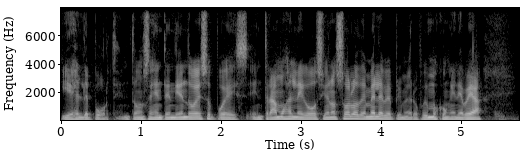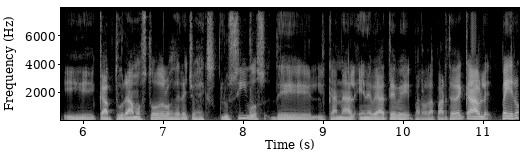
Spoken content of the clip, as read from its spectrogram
y es el deporte. Entonces, entendiendo eso, pues entramos al negocio no solo de MLB, primero fuimos con NBA y capturamos todos los derechos exclusivos del canal NBA TV para la parte de cable, pero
